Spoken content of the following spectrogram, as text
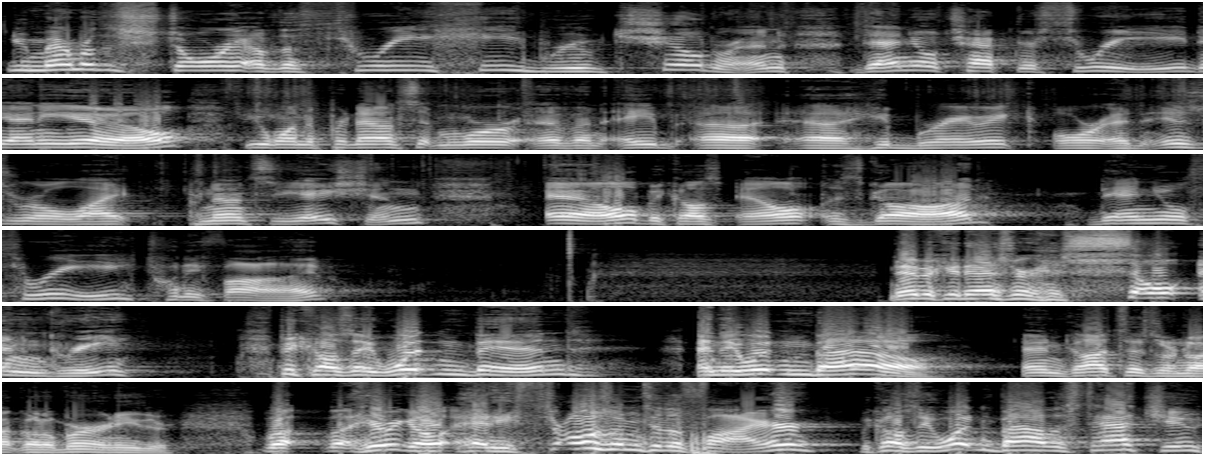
you remember the story of the three Hebrew children. Daniel chapter 3, Daniel, if you want to pronounce it more of an uh, uh, Hebraic or an Israelite pronunciation, El, because El is God. Daniel 3, 25. Nebuchadnezzar is so angry because they wouldn't bend and they wouldn't bow. And God says they're not going to burn either. But, but here we go. And he throws them into the fire because he wouldn't bow the statue.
